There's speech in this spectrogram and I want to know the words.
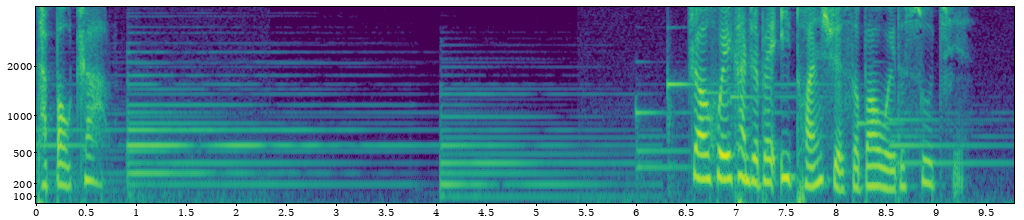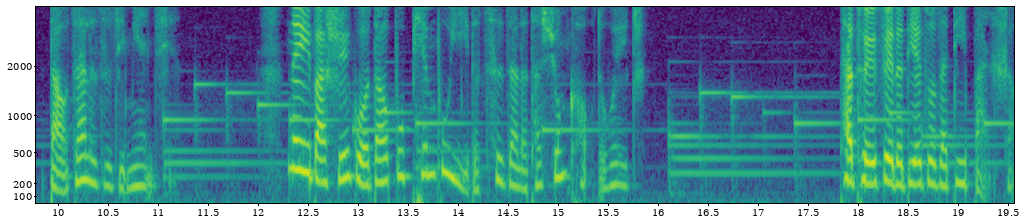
他爆炸了。赵辉看着被一团血色包围的素姐，倒在了自己面前。那一把水果刀不偏不倚的刺在了他胸口的位置。他颓废的跌坐在地板上，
